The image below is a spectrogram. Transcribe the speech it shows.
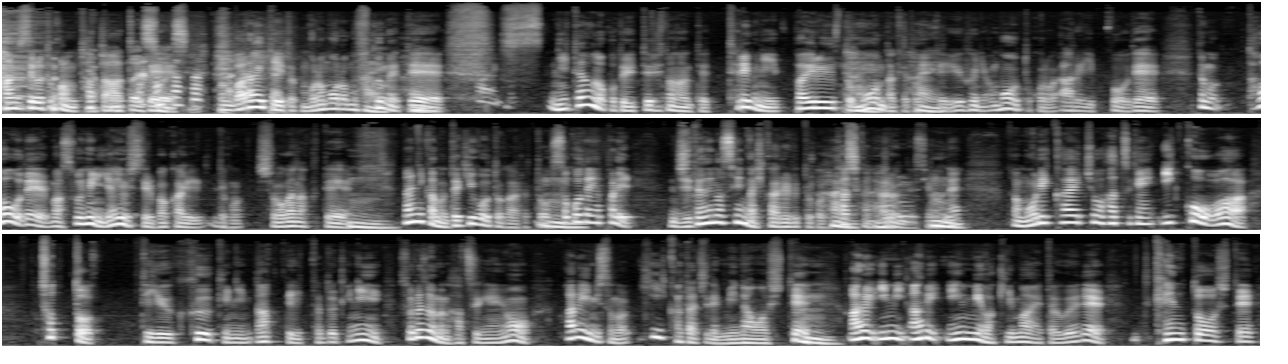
感じてるところも多々あって、うですバラエティーとかもろもろも含めて、はい。はい似たようなこと言ってる人なんてテレビにいっぱいいると思うんだけどはい。っていうふうに思うところがある一方ででも他方でまあそういうふうに揶揄してるばかりでもしょうがなくて、うん。何かの出来事があると、うん。そこでやっぱり時代の線が引かれるってことは確かにあるんですよね。はいだから森会長発言以降はちょっとっていう空気になっていった時にそれぞれの発言をある意味そのいい形で見直して、うん。ある意味ある意味わきまえた上で検討して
